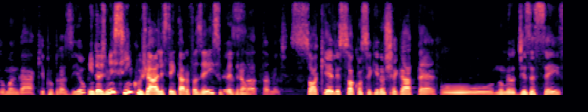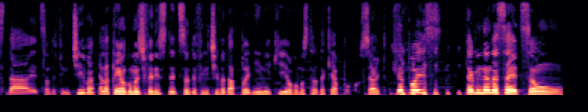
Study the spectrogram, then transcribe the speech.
do mangá aqui pro Brasil. Em 2005 já eles tentaram fazer isso, Pedrão? Exatamente. Só que eles só conseguiram chegar até o número 16 da edição definitiva. Ela tem algumas diferenças da edição definitiva da Panini que eu vou mostrar daqui a pouco, certo? Depois, terminando essa edição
